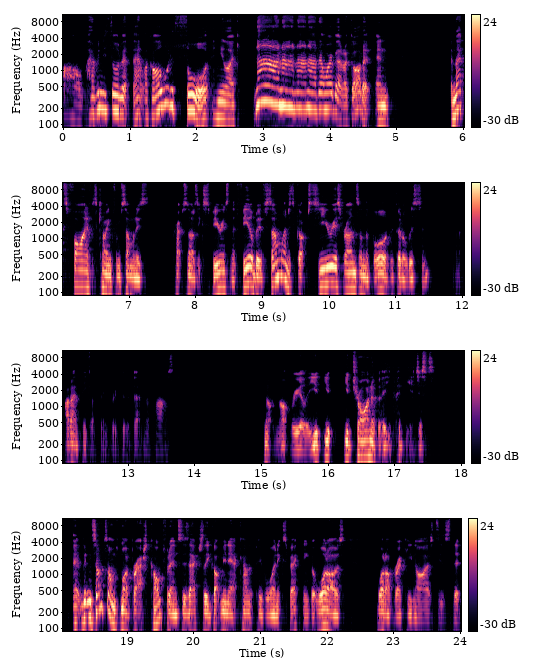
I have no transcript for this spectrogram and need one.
oh, haven't you thought about that? Like, I would have thought." And you're like, "No, no, no, no, don't worry about it. I got it." And and that's fine if it's coming from someone who's perhaps not as experienced in the field, but if someone has got serious runs on the board, we've got to listen. I don't think I've been very good at that in the past. Not, not really. You, you, you're trying to be, but you're just. Uh, but sometimes my brash confidence has actually got me an outcome that people weren't expecting. But what I was, what I've recognised is that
